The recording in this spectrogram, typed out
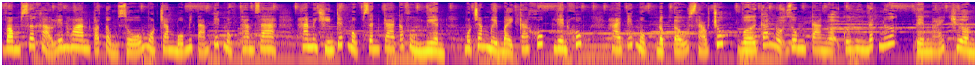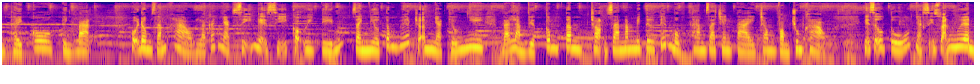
Vòng sơ khảo liên hoan có tổng số 148 tiết mục tham gia, 29 tiết mục dân ca các vùng miền, 117 ca khúc liên khúc, 2 tiết mục độc tấu sáo trúc với các nội dung ca ngợi quê hương đất nước, về mái trường, thầy cô, tình bạn – Hội đồng giám khảo là các nhạc sĩ, nghệ sĩ có uy tín, dành nhiều tâm huyết cho âm nhạc thiếu nhi đã làm việc công tâm chọn ra 54 tiết mục tham gia tranh tài trong vòng trung khảo. Nghệ sĩ ưu tú, nhạc sĩ Doãn Nguyên,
